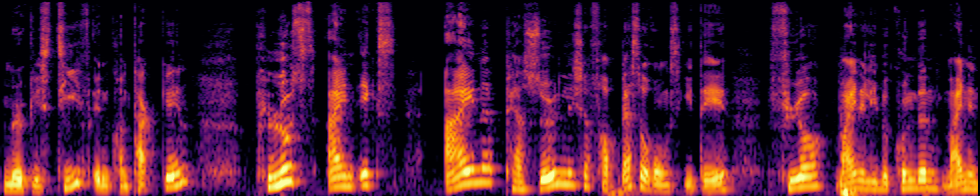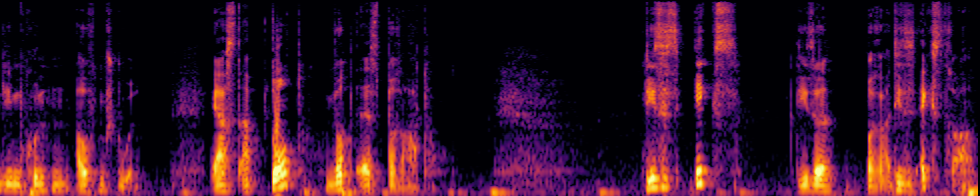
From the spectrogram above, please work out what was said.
möglichst tief in Kontakt gehen, plus ein x, eine persönliche Verbesserungsidee für meine liebe Kundin, meinen lieben Kunden auf dem Stuhl. Erst ab dort wird es Beratung. Dieses X, diese, dieses Extra,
